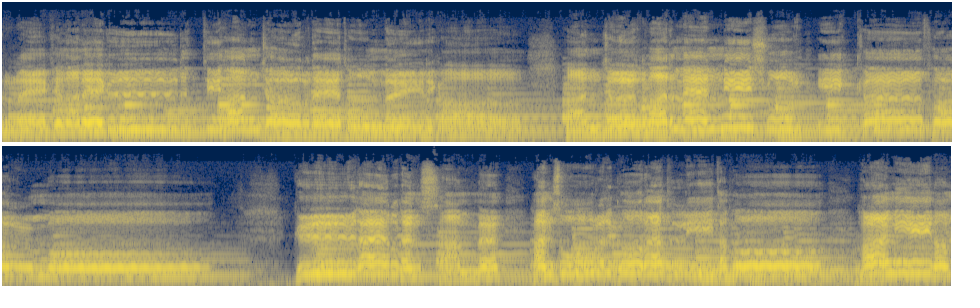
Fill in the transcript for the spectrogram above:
räkna hans ord går att lita på. Han genom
